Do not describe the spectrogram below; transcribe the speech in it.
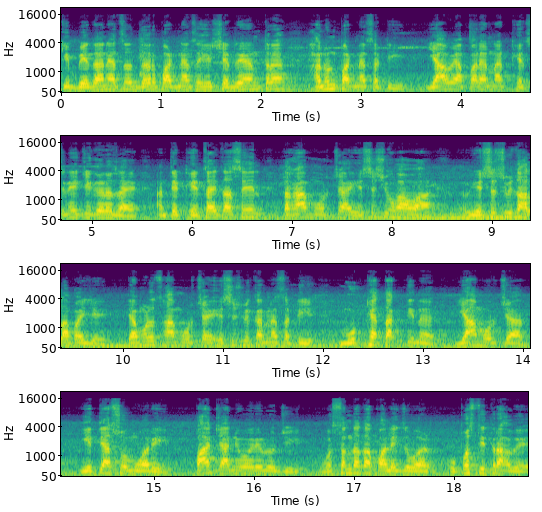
की बेदाण्याचं दर पाडण्याचं हे षडयंत्र हाणून पाडण्यासाठी या व्यापाऱ्यांना ठेचण्याची गरज आहे. आणि ते ठेचायचं असेल तर हा मोर्चा यशस्वी व्हावा यशस्वी झाला पाहिजे. त्यामुळंच हा मोर्चा यशस्वी करण्यासाठी मोठ्या ताकदीनं या मोर्चात येत्या सोमवारी पाच जानेवारी रोजी वसंतदादा कॉलेजजवळ उपस्थित राहावे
